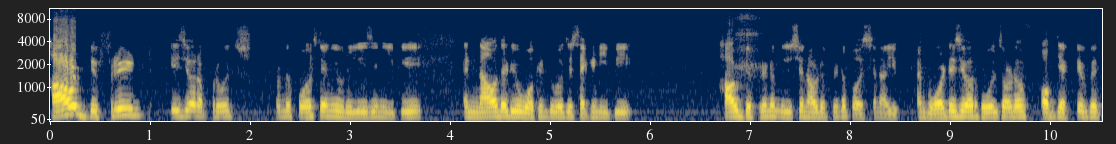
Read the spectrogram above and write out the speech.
How different is your approach from the first time you released an EP and now that you're working towards the second EP? How different a musician, how different a person are you? And what is your whole sort of objective with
